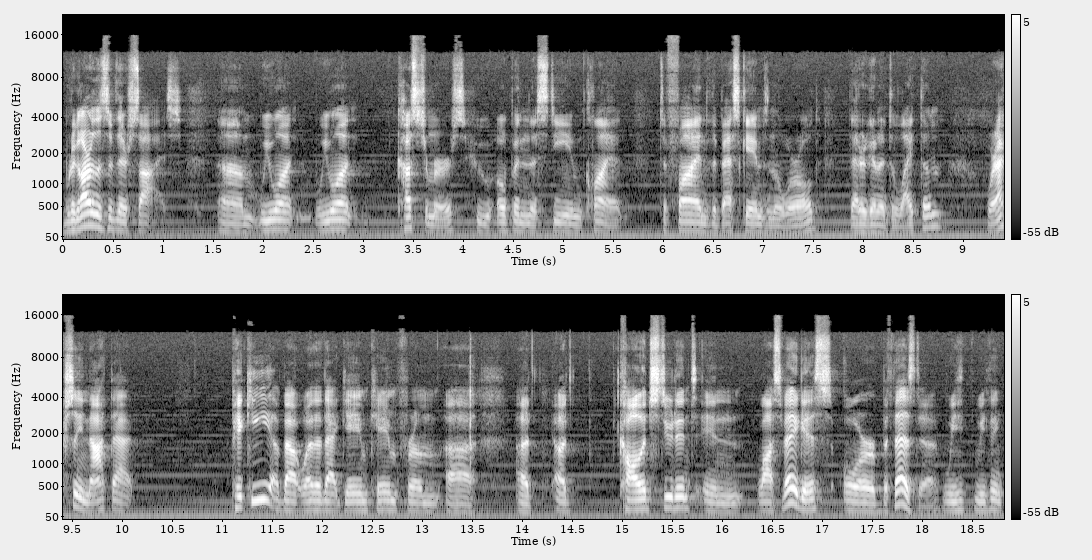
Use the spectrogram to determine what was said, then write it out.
regardless of their size? Um, we want we want customers who open the Steam client to find the best games in the world that are going to delight them. We're actually not that picky about whether that game came from uh, a, a college student in Las Vegas or Bethesda. We, we think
